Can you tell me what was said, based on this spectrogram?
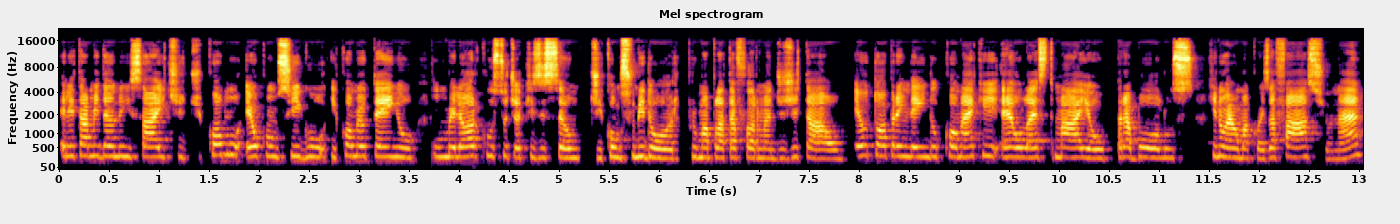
Ele está me dando insight de como eu consigo e como eu tenho um melhor custo de aquisição de consumidor para uma plataforma digital. Eu estou aprendendo como é que é o last mile para bolos, que não é uma coisa fácil, né?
